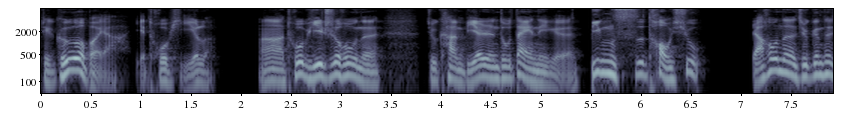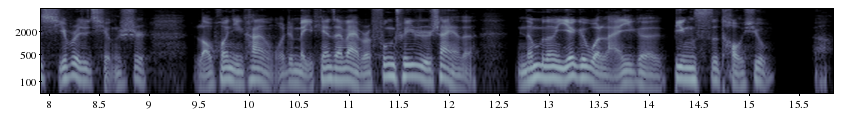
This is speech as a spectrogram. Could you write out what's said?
这胳膊呀也脱皮了。啊，脱皮之后呢，就看别人都戴那个冰丝套袖，然后呢就跟他媳妇儿就请示，老婆，你看我这每天在外边风吹日晒的，你能不能也给我来一个冰丝套袖啊？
